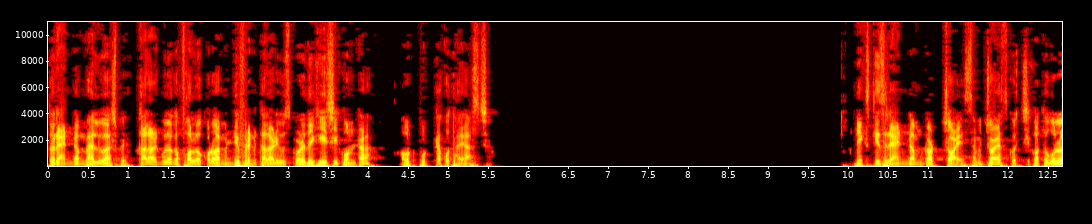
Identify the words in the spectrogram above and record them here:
তো র্যান্ডম ভ্যালু আসবে। কালারগুলোকে ফলো করো। আমি ডিফারেন্ট কালার ইউজ করে দেখিয়েছি কোনটা আউটপুটটা কোথায় আসছে। Next is random dot choice আমি চয়েস করছি। কতগুলো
